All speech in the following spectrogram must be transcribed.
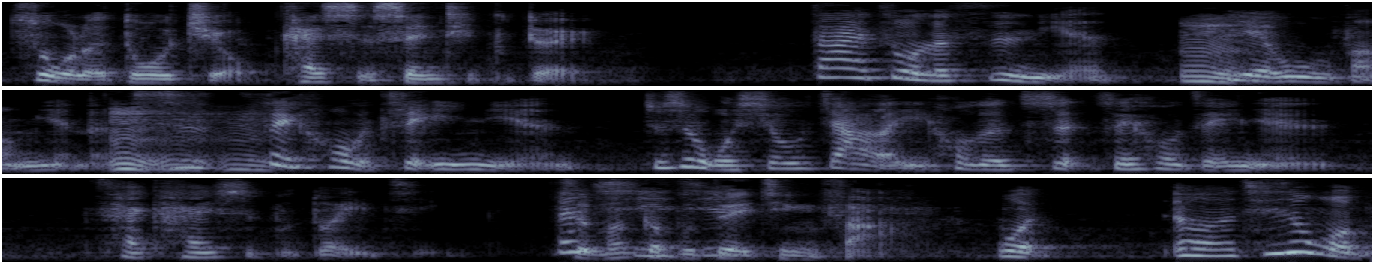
做了多久？开始身体不对？大概做了四年，嗯，业务方面的，只是最后这一年，嗯嗯嗯、就是我休假了以后的这最后这一年才开始不对劲。怎么个不对劲法？我呃，其实我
